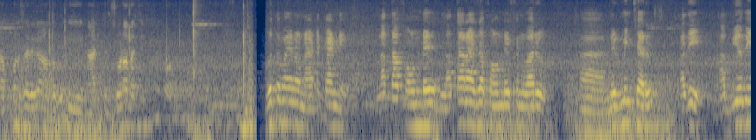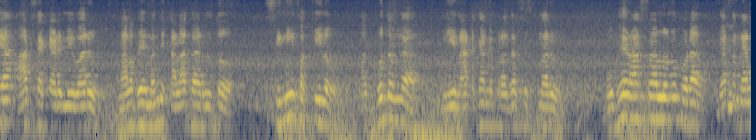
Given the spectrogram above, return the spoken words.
తప్పనిసరిగా అందరూ ఈ నాట్యం చూడాలని చెప్పి అద్భుతమైన నాటకాన్ని లతా ఫౌండే లతారాజా ఫౌండేషన్ వారు నిర్మించారు. అది అభ్యుదయ ఆర్ట్స్ అకాడమీ వారు నలభై మంది కళాకారులతో సినీ ఫక్కీలో అద్భుతంగా ఈ నాటకాన్ని ప్రదర్శిస్తున్నారు. ఉభయ రాష్ట్రాల్లోనూ కూడా గత నెల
